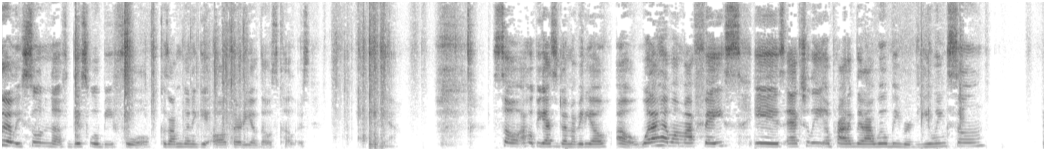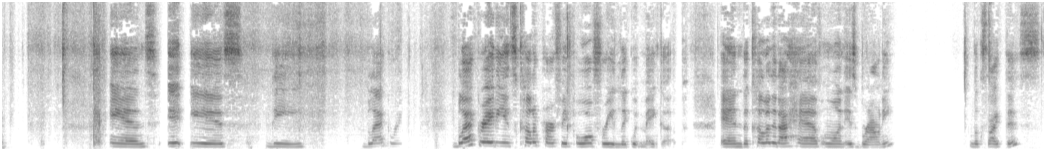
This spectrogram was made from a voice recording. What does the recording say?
clearly soon enough this will be full because I'm going to get all 30 of those colors. Yeah. So I hope you guys enjoyed my video. Oh, what I have on my face is actually a product that I will be reviewing soon. And it is the Black, Black Radiance Color Perfect Oil Free Liquid Makeup. And the color that I have on is Brownie. Looks like this.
